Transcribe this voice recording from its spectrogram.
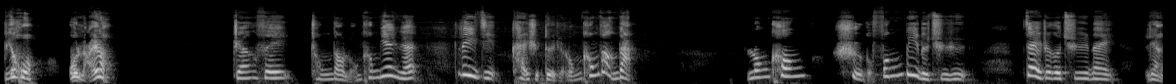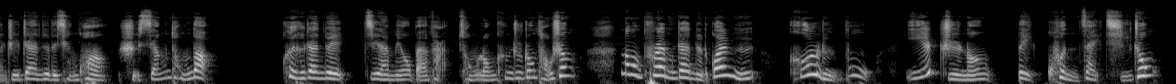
别慌，我来了！张飞冲到龙坑边缘，立即开始对着龙坑放大。龙坑是个封闭的区域，在这个区域内，两支战队的情况是相同的。快克战队既然没有办法从龙坑之中逃生，那么 Prime 战队的关羽和吕布也只能被困在其中。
